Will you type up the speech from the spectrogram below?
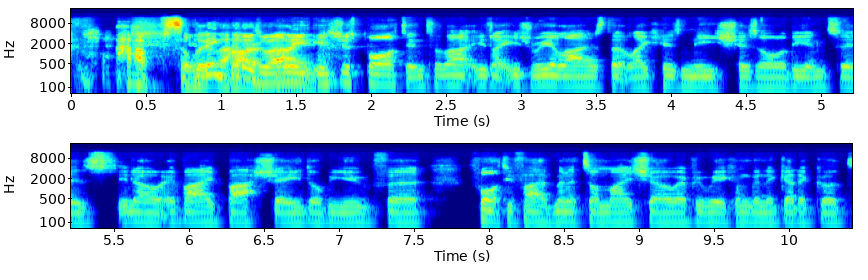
absolutely I think as well, he, he's just bought into that. He's like he's realized that like his niche, his audience is, you know, if I bash AEW for 45 minutes on my show every week, I'm gonna get a good,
